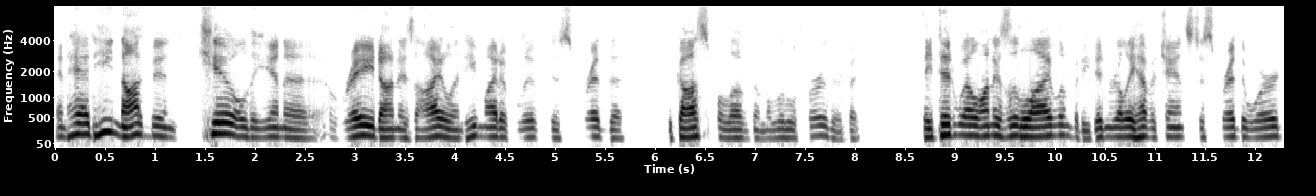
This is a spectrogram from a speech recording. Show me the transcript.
And had he not been killed in a, a raid on his island, he might have lived to spread the, the gospel of them a little further. But they did well on his little island, but he didn't really have a chance to spread the word.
